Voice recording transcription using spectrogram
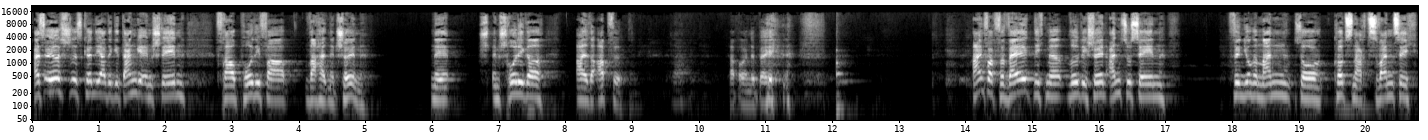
Als erstes könnte ja der Gedanke entstehen, Frau Potiphar war halt nicht schön. Eine, ein schrulliger alter Apfel. Ich habe einen dabei. Einfach verwelkt, nicht mehr wirklich schön anzusehen. Für einen jungen Mann so kurz nach 20.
